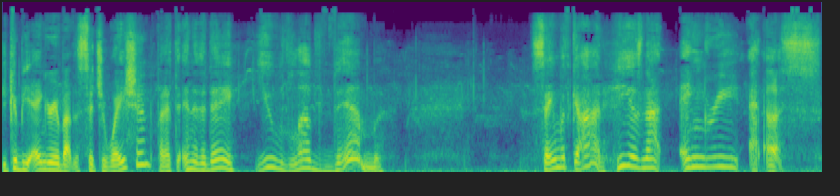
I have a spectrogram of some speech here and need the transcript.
You could be angry about the situation, but at the end of the day, you love them. Same with God. He is not angry at us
